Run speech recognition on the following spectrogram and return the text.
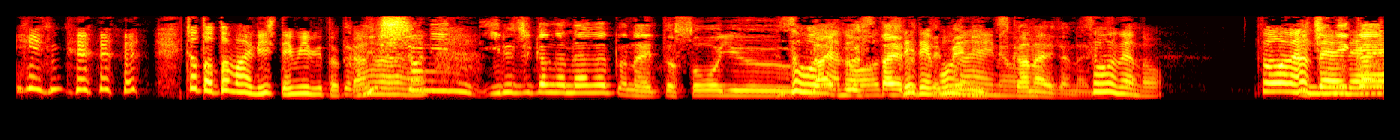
ちょっとお泊まりしてみるとか。一緒にいる時間が長くないと、そういうライフスタイルって目につかないじゃないですか。そうな。の。そうなんだよね。1、2階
